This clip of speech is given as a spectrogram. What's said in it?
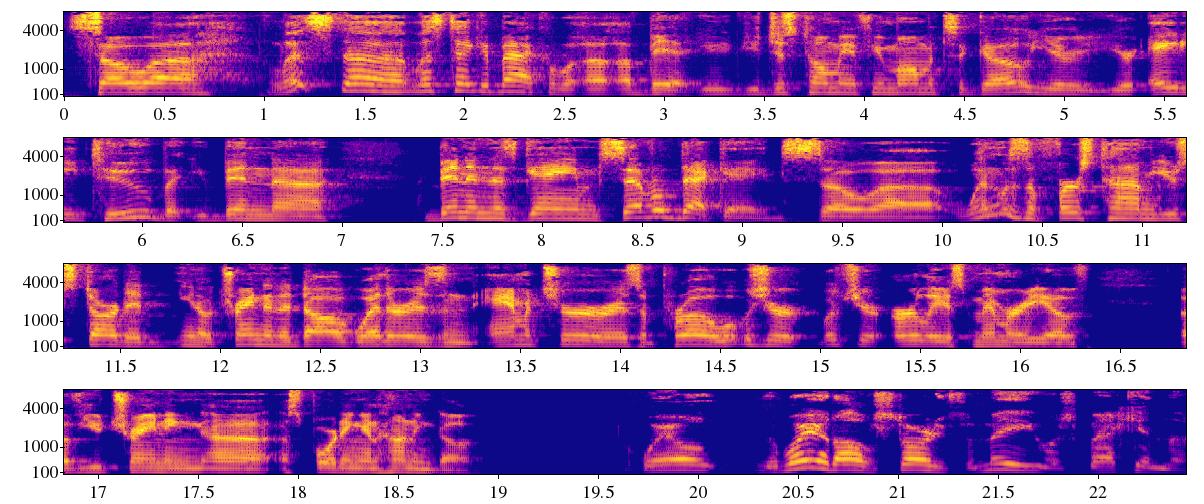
So uh, let's uh, let's take it back a, a, bit. You, you just told me a few moments ago you're you're 82, but you've been uh, been in this game several decades. So, uh, when was the first time you started, you know, training a dog, whether as an amateur or as a pro? What was your what's your earliest memory of of you training uh, a sporting and hunting dog? Well, the way it all started for me was back in the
